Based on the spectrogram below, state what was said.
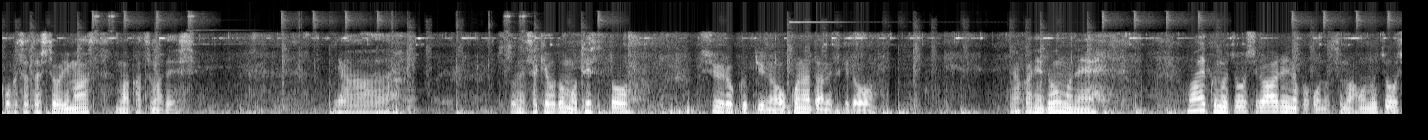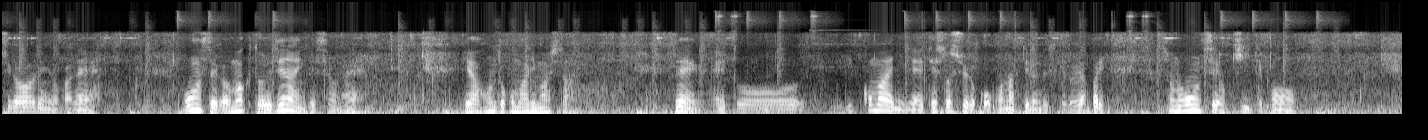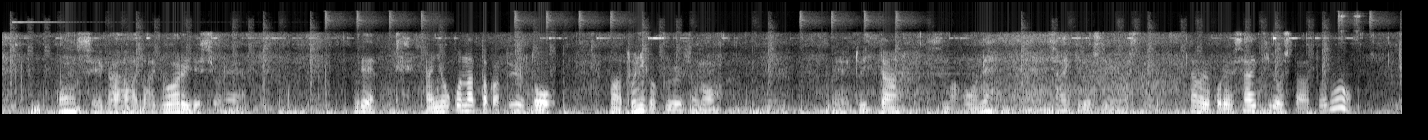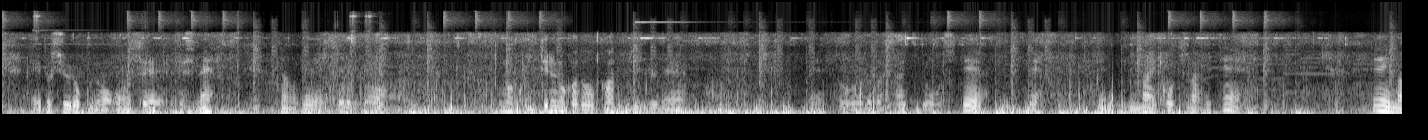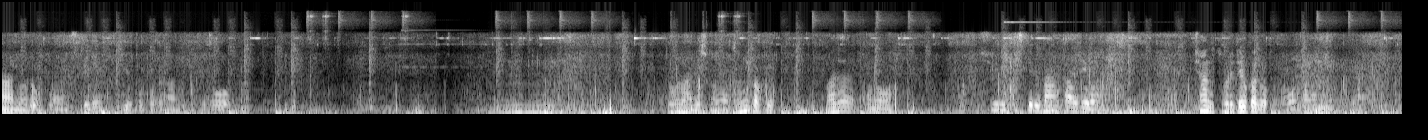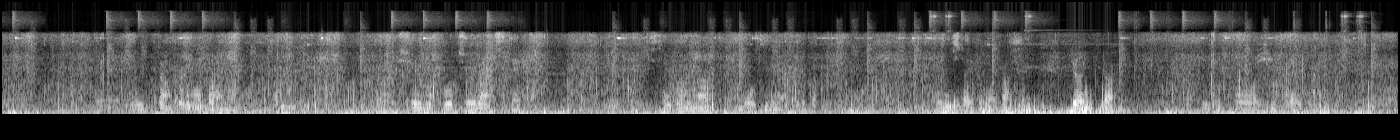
ご無沙汰しております。馬勝間です。いやー、ちょっとね、先ほどもテスト収録っていうのを行ったんですけど、なんかね、どうもね、マイクの調子が悪いのか、このスマホの調子が悪いのかね、音声がうまく取れてないんですよね。いや、ほんと困りました。で、えっ、と、1個前にね、テスト収録を行ってるんですけど、やっぱりその音声を聞いても、音声がだいぶ悪いですよね。で、何を行ったかというと、まあ、とにかく、その、えっ、と、一旦スマホをね、再起動してみました。なので、これ再起動した後の、えっ、と、収録の音声ですね。なので、これがうまくいってるのかどうかっていうね、えっ、と、だから再起動をして、で、マイクをつなげて、で、今、あの、録音してるっていうところなんですけど、うーん、どうなんでしょうね。とにかく、まだこの、収録してる段階では、ちゃんと撮れてるかどうかがわからないので、えーと、一旦これまた、あの、え収録を中断して、実際どんな音声になってるかというのを、にしたいと思います。では、一旦、収録を終わっていきたいと思います。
